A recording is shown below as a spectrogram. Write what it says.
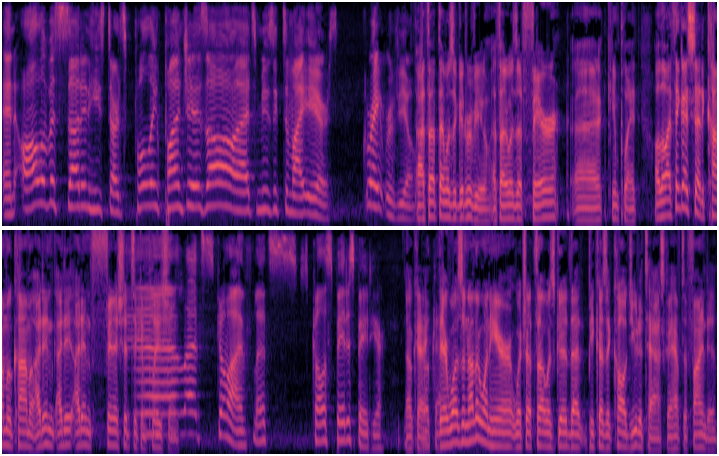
and all of a sudden he starts pulling punches. Oh, that's music to my ears. Great review. I thought that was a good review. I thought it was a fair uh, complaint. Although I think I said Kamu Kamu. I didn't. I did. I didn't finish it to Uh, completion. let's come on. Let's call a spade a spade here. Okay. okay. There was another one here which I thought was good. That because it called you to task, I have to find it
